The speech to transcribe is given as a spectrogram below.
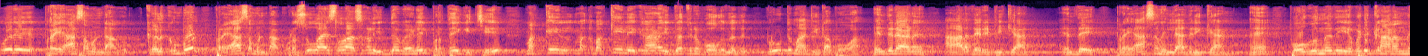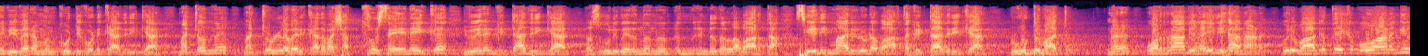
ഒരു പ്രയാസമുണ്ടാകും. കേൾക്കുമ്പോൾ പ്രയാസമുണ്ടാകും. റസൂല്ലായ സ്വലാസങ്ങൾ യുദ്ധവേളയിൽ പ്രത്യേകിച്ച് മക്കയിൽ മക്കയിലേക്കാണ് യുദ്ധത്തിന് പോകുന്നത്. റൂട്ട് മാറ്റിയിട്ടാണ് പോവാ. എന്തിനാണ്? ആളെ ധരിപ്പിക്കാൻ. എന്തേ? പ്രയാസമില്ലാതിരിക്കാൻ പോകുന്നത് എവിടേക്കാണെന്ന് വിവരം മുൻകൂട്ടി കൊടുക്കാതിരിക്കാൻ. മറ്റൊന്ന് മറ്റുള്ളവർക്ക് അഥവാ ശത്രു സേനയ്ക്ക് വിവരം കിട്ടാതിരിക്കാൻ. റസൂൽ വരുന്നുണ്ടെന്നുള്ള വാർത്ത. സീഡിമാരിലൂടെ വാർത്ത കിട്ടാതിരിക്കാൻ. റൂട്ട് മാറ്റും? ഒറാബി ഗൈരിഹ എന്നാണ്. ഒരു ഭാഗത്തേക്ക് പോവുകയാണെങ്കിൽ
